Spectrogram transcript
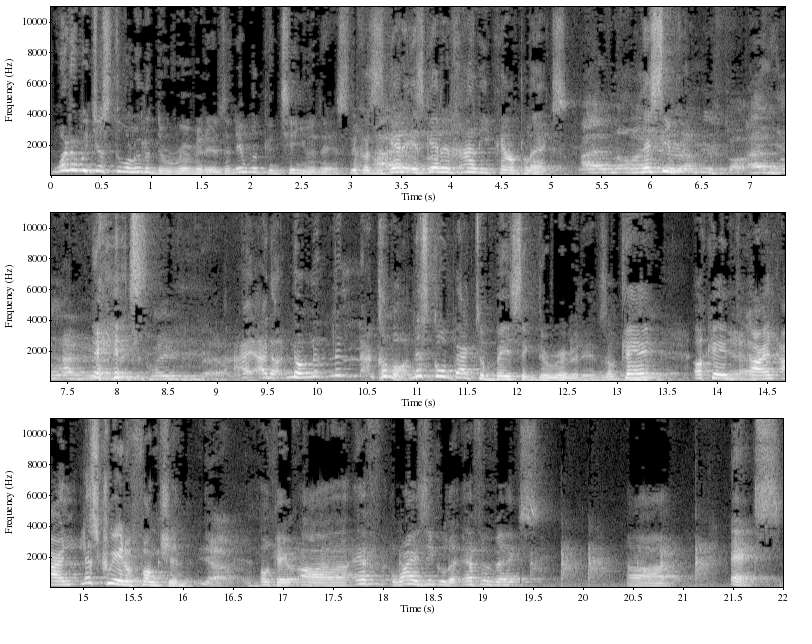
Why don't we just do a little derivatives and then we'll continue this because it's getting it's getting highly complex. I have no Let's see idea. if- I'm just talking. I have no idea how to make I, I don't no, let- let- come on. Let's go back to basic derivatives, okay? Okay, Yeah. all, right, all right. Let's create a function. Yeah. Okay, uh, f y is equal to f of x, uh, x,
